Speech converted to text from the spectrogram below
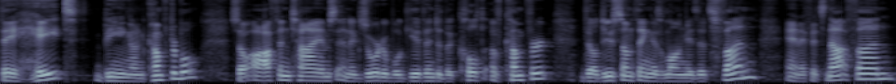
They hate being uncomfortable, so oftentimes an exhorter will give into the cult of comfort. They'll do something as long as it's fun, and if it's not fun,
